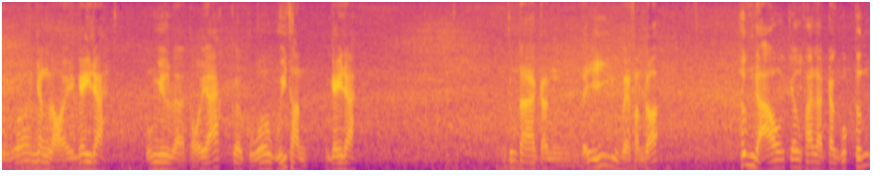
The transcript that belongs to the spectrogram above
của nhân loại gây ra, cũng như là tội ác ờ, của quỷ thần gây ra. Chúng ta cần để ý về phần đó. Hưng đạo chứ không phải là trần quốc tuấn,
